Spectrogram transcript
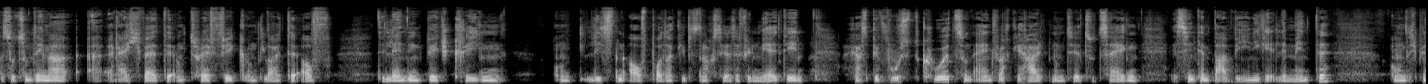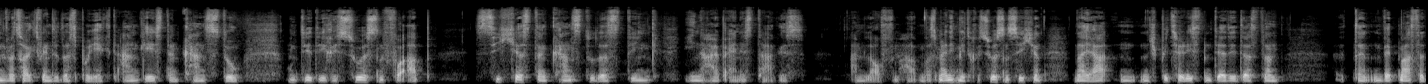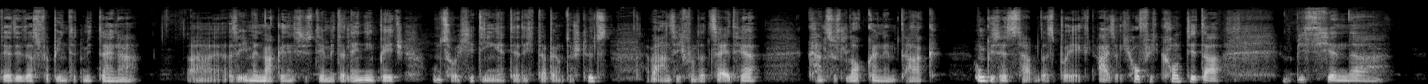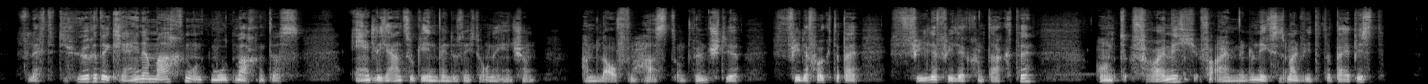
so zum Thema äh, Reichweite und Traffic und Leute auf die Landingpage kriegen und Listenaufbau, da gibt es noch sehr, sehr viel mehr Ideen. Ich habe es bewusst kurz und einfach gehalten, um dir zu zeigen, es sind ein paar wenige Elemente und ich bin überzeugt, wenn du das Projekt angehst, dann kannst du und dir die Ressourcen vorab sicherst, dann kannst du das Ding innerhalb eines Tages am Laufen haben. Was meine ich mit Ressourcen sichern? Naja, ein Spezialisten, der dir das dann, ein Webmaster, der dir das verbindet mit deiner, äh, also E-Mail-Marketing-System, mit der Landingpage und solche Dinge, der dich dabei unterstützt. Aber an sich von der Zeit her kannst du es locker in einem Tag umgesetzt haben, das Projekt. Also ich hoffe, ich konnte da ein bisschen äh, vielleicht die Hürde kleiner machen und Mut machen, das ähnlich anzugehen, wenn du es nicht ohnehin schon am Laufen hast und wünsche dir viel Erfolg dabei, viele, viele Kontakte und freue mich vor allem, wenn du nächstes Mal wieder dabei bist.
